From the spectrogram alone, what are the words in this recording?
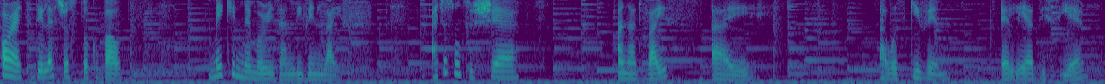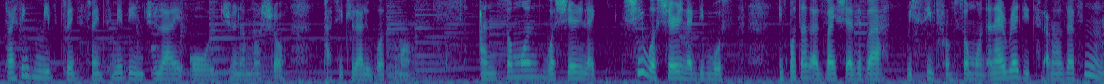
All right, today let's just talk about making memories and living life. I just want to share an advice I I was given earlier this year I think mid 2020, maybe in July or June, I'm not sure particularly what month. And someone was sharing, like, she was sharing, like, the most important advice she has ever received from someone. And I read it and I was like, hmm,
